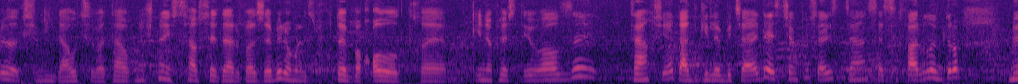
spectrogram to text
პირველ რიგში მინდა აუცილებლად დააღნიშნო ის სავსე დარბაზები, რომელიც ხდება ყოველ დღე კინოფესტივალზე. ძალიან ხშირად ადგილებიც არის და ეს ჩემთვის არის ძალიან სასიხარულო, იმიტომ რომ მე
